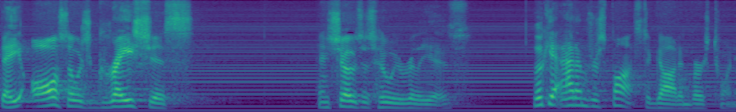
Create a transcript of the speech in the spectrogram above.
that He also is gracious and shows us who He really is. Look at Adam's response to God in verse 20.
